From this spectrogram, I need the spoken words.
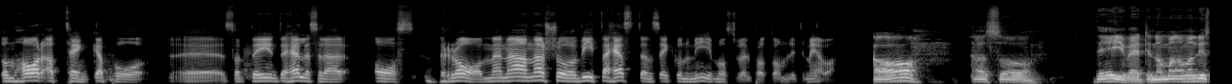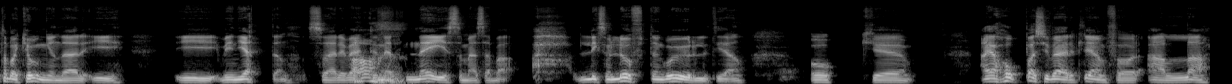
de har att tänka på. Eh, så det är ju inte heller sådär asbra. Men annars så, Vita Hästens ekonomi måste vi väl prata om lite mer va? Ja, alltså det är ju verkligen, om man, om man lyssnar på kungen där i, i vignetten så är det verkligen ah. ett nej som är så här bara, ah, liksom luften går ur lite grann. Och eh, jag hoppas ju verkligen för alla,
